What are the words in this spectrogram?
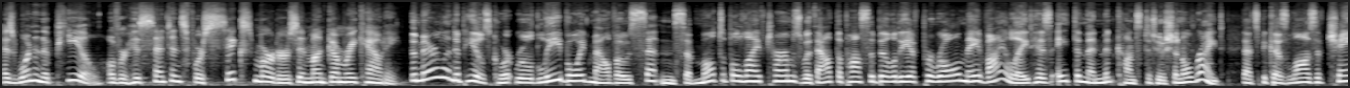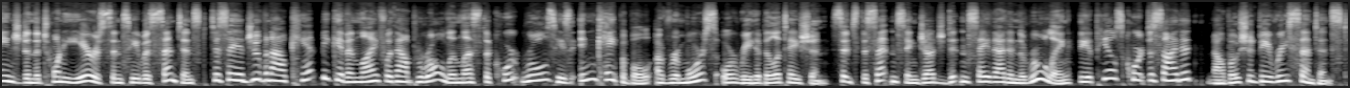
has won an appeal over his sentence for six murders in Montgomery County. The Maryland Appeals Court ruled Lee Boyd Malvo's sentence of multiple life terms without the possibility of parole may violate his Eighth Amendment constitutional right. That's because laws have changed in the 20 years since he was sentenced to say a juvenile can't be given life without parole unless the court rules he's incapable of remorse or rehabilitation. Since the sentencing judge didn't say that in the ruling, the appeals court decided Malvo should be resentenced.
